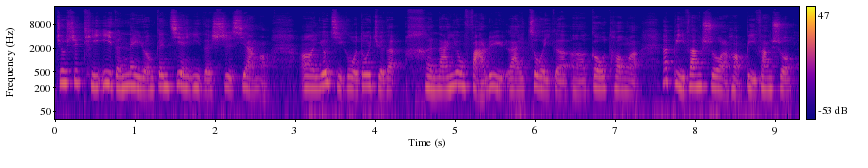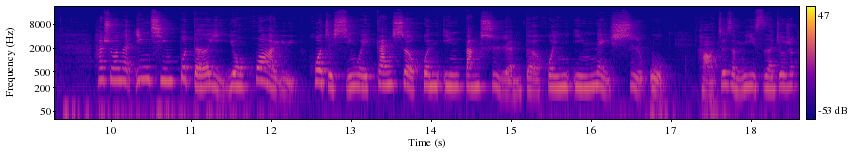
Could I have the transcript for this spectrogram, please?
就是提议的内容跟建议的事项哦，呃有几个我都觉得很难用法律来做一个呃沟通啊。那比方说了哈，比方说。他说呢，姻亲不得以用话语或者行为干涉婚姻当事人的婚姻内事务。好，这什么意思呢？就是说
